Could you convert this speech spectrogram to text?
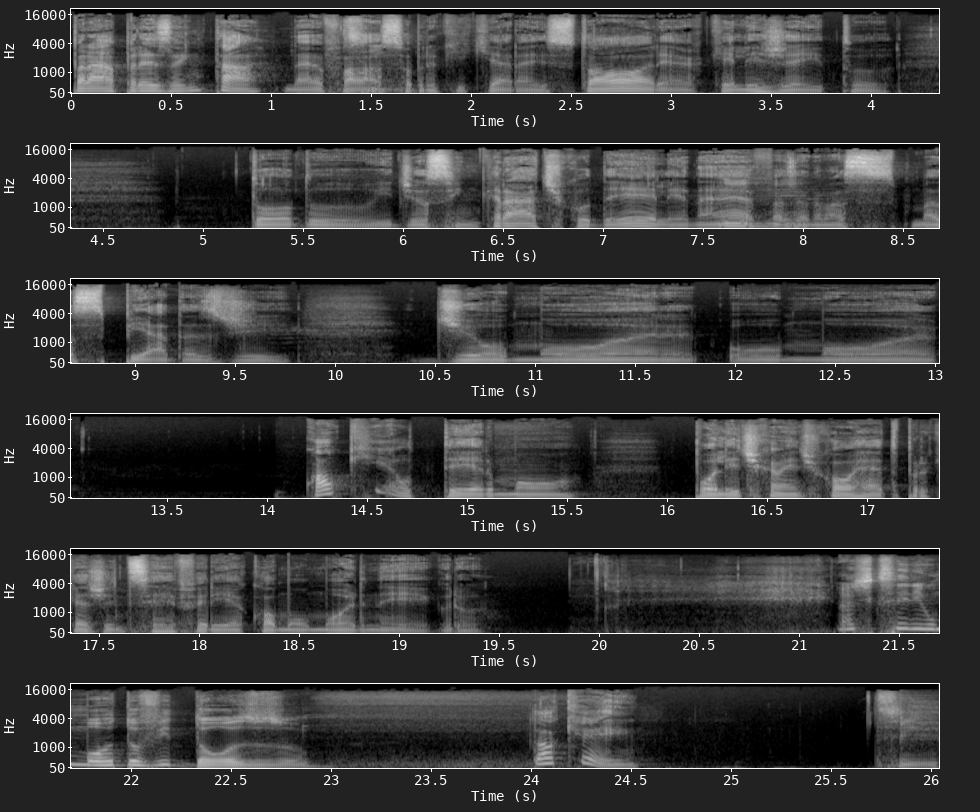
para apresentar, né? Falar Sim. sobre o que, que era a história, aquele jeito todo idiosincrático dele, né? Fazendo umas, umas piadas de, de humor, humor. Qual que é o termo politicamente correto para o que a gente se referia como humor negro? Eu acho que seria humor duvidoso. Ok. Sim.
